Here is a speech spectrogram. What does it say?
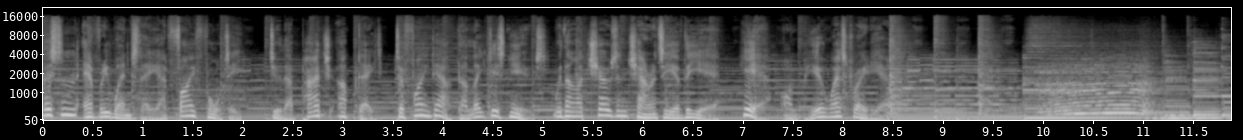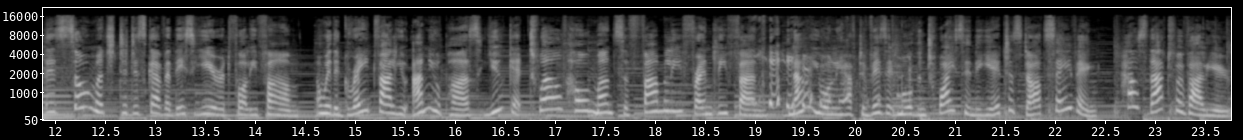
Listen every Wednesday at 5:40 to the Patch Update to find out the latest news with our chosen charity of the year here on Pure West Radio. There's so much to discover this year at Folly Farm, and with a great value annual pass, you get 12 whole months of family friendly fun. now you only have to visit more than twice in the year to start saving. How's that for value?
